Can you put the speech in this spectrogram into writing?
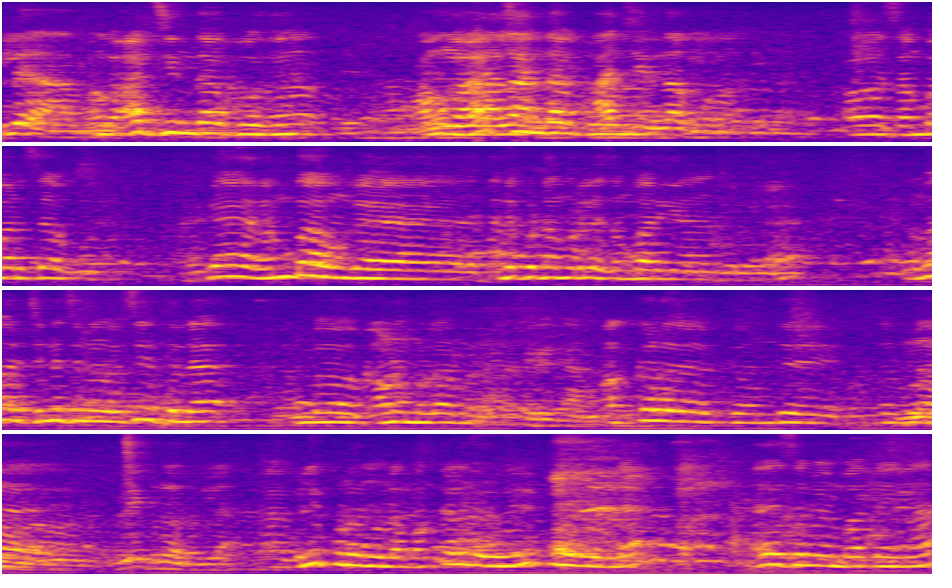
இல்லை அவங்க ஆட்சி இருந்தா போதும். அவங்க ஆட்சி இருந்தா நல்லா ஆட்சி இருந்தால் போதும். அவங்க சம்பாரிச்சா போதும். அதுக்காக ரொம்ப அவங்க தனிப்பட்ட முறையில் சம்பாதிக்கிறாங்கன்னு சொல்லல. இந்த மாதிரி சின்ன சின்ன விஷயத்துல ரொம்ப கவனம் இல்லாம இருக்காங்க. மக்களுக்கு வந்து கொஞ்சம் விழிப்புணர்வு இல்லை. விழிப்புணர்வு இல்லை. மக்களுக்கு விழிப்புணர்வு இல்லை. அதே சமயம் பார்த்தீங்கன்னா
